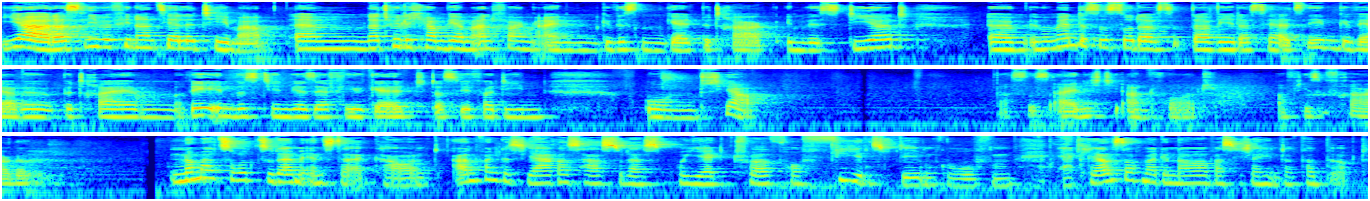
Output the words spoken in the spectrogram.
Ja, das liebe finanzielle Thema. Ähm, natürlich haben wir am Anfang einen gewissen Geldbetrag investiert. Ähm, Im Moment ist es so, dass da wir das ja als Nebengewerbe betreiben, reinvestieren wir sehr viel Geld, das wir verdienen. Und ja, das ist eigentlich die Antwort auf diese Frage. Nochmal zurück zu deinem Insta-Account. Anfang des Jahres hast du das Projekt 12 for Fee ins Leben gerufen. Erklär uns doch mal genauer, was sich dahinter verbirgt.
